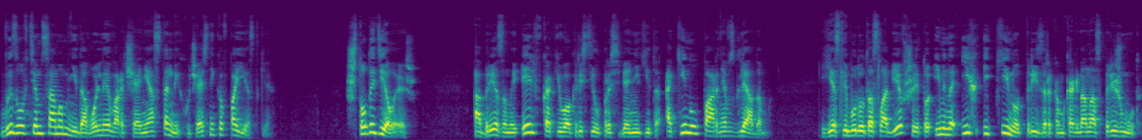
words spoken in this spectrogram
вызвав тем самым недовольное ворчание остальных участников поездки. «Что ты делаешь?» Обрезанный эльф, как его окрестил про себя Никита, окинул парня взглядом. «Если будут ослабевшие, то именно их и кинут призракам, когда нас прижмут.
